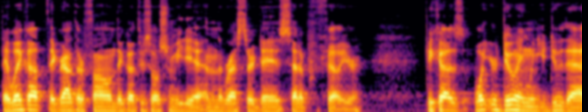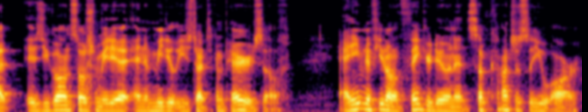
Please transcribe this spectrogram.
They wake up, they grab their phone, they go through social media, and then the rest of their day is set up for failure. Because what you're doing when you do that is you go on social media and immediately you start to compare yourself. And even if you don't think you're doing it, subconsciously you are.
